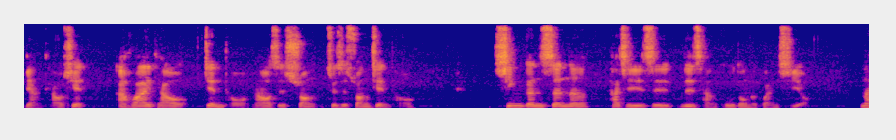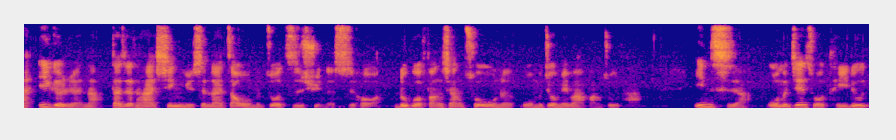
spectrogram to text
两条线啊，画一条箭头，然后是双就是双箭头，心跟身呢，它其实是日常互动的关系哦。那一个人呐，带着他的心与身来找我们做咨询的时候啊，如果方向错误呢，我们就没办法帮助他。因此啊，我们今天所提论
